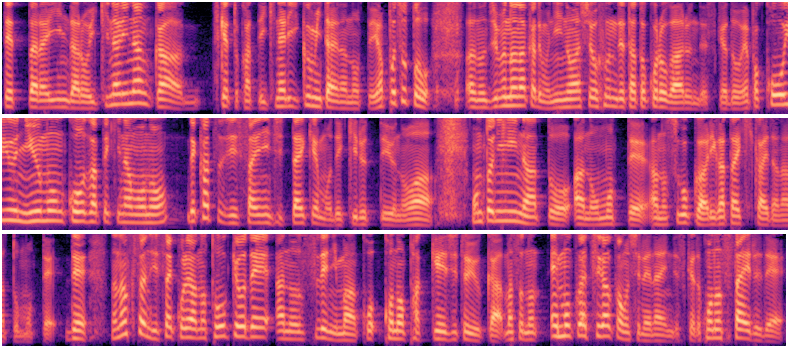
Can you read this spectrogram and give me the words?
てったらいいんだろう。いきなりなんかチケット買っていきなり行くみたいなのってやっぱちょっとあの自分の中でも二の足を踏んでたところがあるんですけどやっぱこういう入門講座的なものでかつ実際に実体験もできるっていうのは本当にいいなとあの思ってあのすごくありがたい機会だなと思ってで七福さん実際これあの東京であのすでにまあここのパッケージというか、まあ、その演目は違うかもしれないんですけどこのスタイルで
